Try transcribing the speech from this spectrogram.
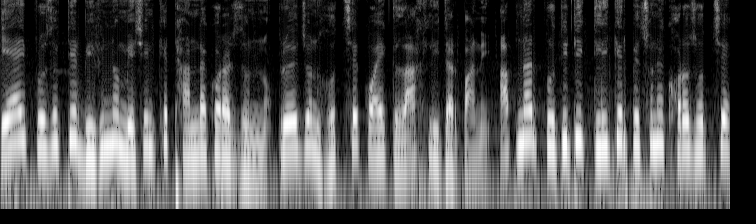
এআই প্রজেক্টের বিভিন্ন মেশিনকে ঠান্ডা করার জন্য প্রয়োজন হচ্ছে কয়েক লাখ লিটার পানি। আপনার প্রতিটি ক্লিকের পেছনে খরচ হচ্ছে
